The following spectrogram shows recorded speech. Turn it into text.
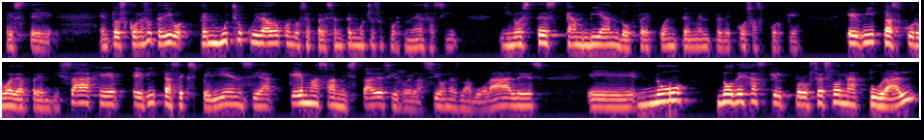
Este, entonces, con eso te digo, ten mucho cuidado cuando se presenten muchas oportunidades así y no estés cambiando frecuentemente de cosas porque evitas curva de aprendizaje, evitas experiencia, quemas amistades y relaciones laborales, eh, no, no dejas que el proceso natural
